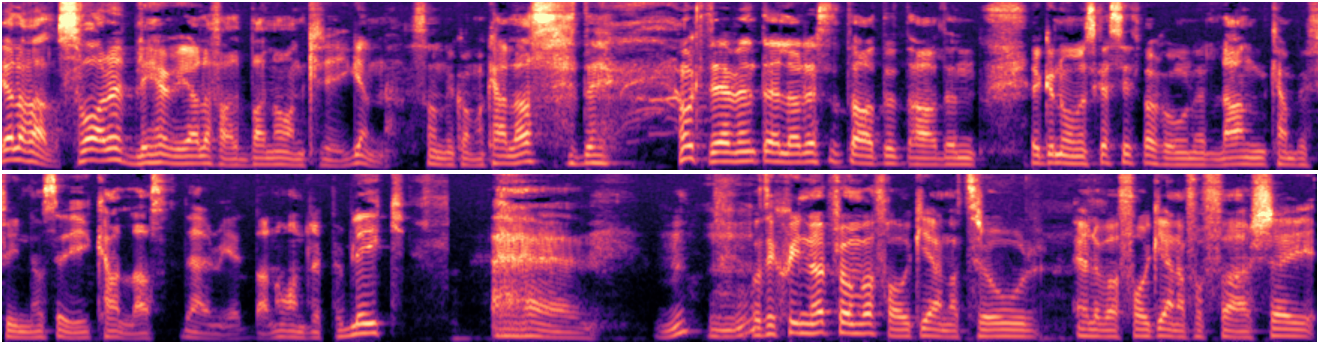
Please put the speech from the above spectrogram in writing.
I alla fall, svaret blev i alla fall banankrigen, som det kommer kallas. Det, och det eventuella resultatet av den ekonomiska situationen ett land kan befinna sig i kallas därmed bananrepublik. Eh, mm. Mm. Och till skillnad från vad folk gärna tror, eller vad folk gärna får för sig,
